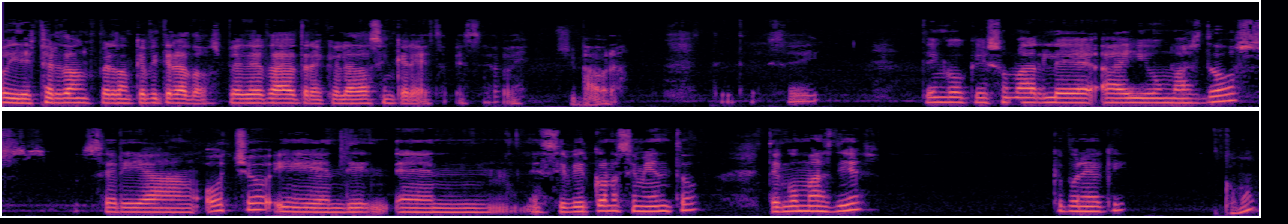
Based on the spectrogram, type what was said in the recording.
Oye, perdón, perdón, que he tirado dos. Pero he dado tres, que le he dado sin querer. Sí, perdón. ahora. Tengo que sumarle ahí un más dos. serían 8 y en, en exhibir conocimiento tengo un más 10. ¿Qué pone aquí? ¿Cómo?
